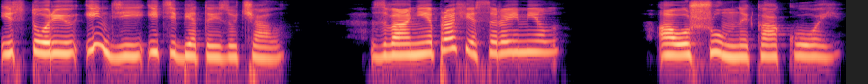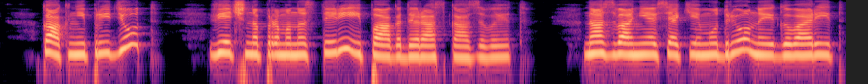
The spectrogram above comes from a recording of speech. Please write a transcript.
Историю Индии и Тибета изучал. Звание профессора имел. А уж умный какой! Как не придет, вечно про монастыри и пагоды рассказывает. Названия всякие мудреные говорит,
